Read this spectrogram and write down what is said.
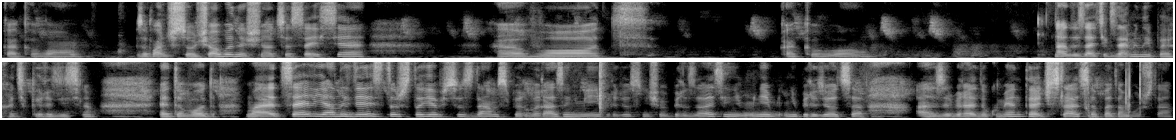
как его закончится учеба, начнется сессия. А вот как его надо сдать экзамены и поехать к родителям. Это вот моя цель. Я надеюсь, то, что я все сдам с первого раза, и мне не придется ничего пересдавать, и не, мне не придется а, забирать документы, отчисляться, потому что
